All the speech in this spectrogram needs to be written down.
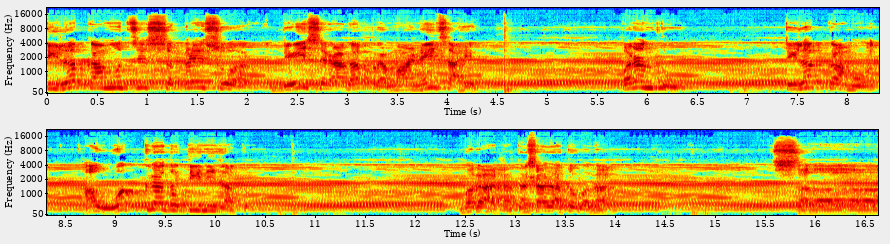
तिलक कामोदचे सगळे स्वर देश रागाप्रमाणेच आहेत. परंतु तिलक कामोद हा वक्र गतीने जातो. बघा आता कसा जातो बघा. सा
